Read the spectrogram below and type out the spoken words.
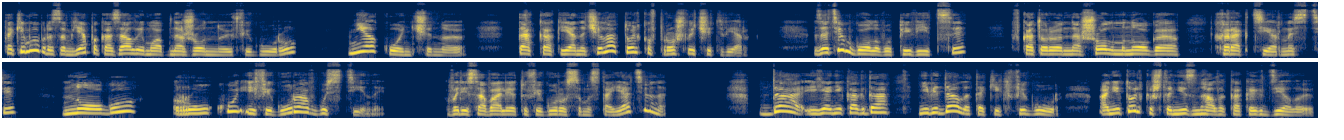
Таким образом, я показала ему обнаженную фигуру, неоконченную, так как я начала только в прошлый четверг. Затем голову певицы, в которой он нашел много характерности, ногу, руку и фигуру Августины. Вы рисовали эту фигуру самостоятельно? Да, и я никогда не видала таких фигур, а не только что не знала, как их делают.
